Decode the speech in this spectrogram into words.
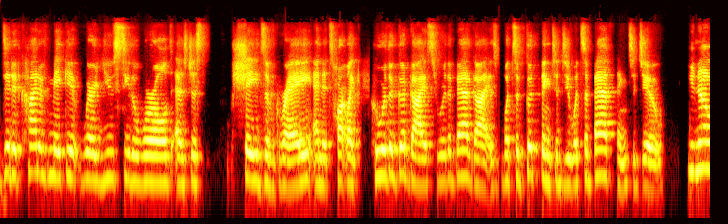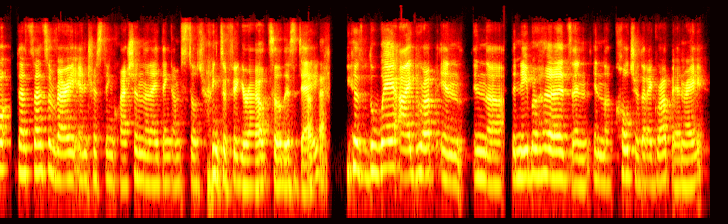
did it kind of make it where you see the world as just shades of gray and it's hard like who are the good guys who are the bad guys what's a good thing to do what's a bad thing to do you know, that's that's a very interesting question that I think I'm still trying to figure out till this day. Okay. Because the way I grew up in in the the neighborhoods and in the culture that I grew up in, right?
